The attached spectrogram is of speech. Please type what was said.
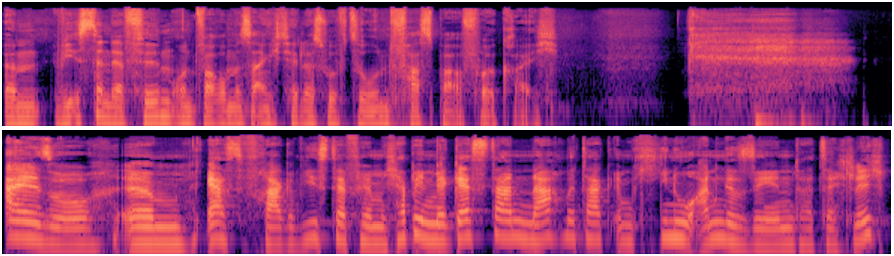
ähm, wie ist denn der Film und warum ist eigentlich Taylor Swift so unfassbar erfolgreich? Also, ähm, erste Frage, wie ist der Film? Ich habe ihn mir gestern Nachmittag im Kino angesehen tatsächlich.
